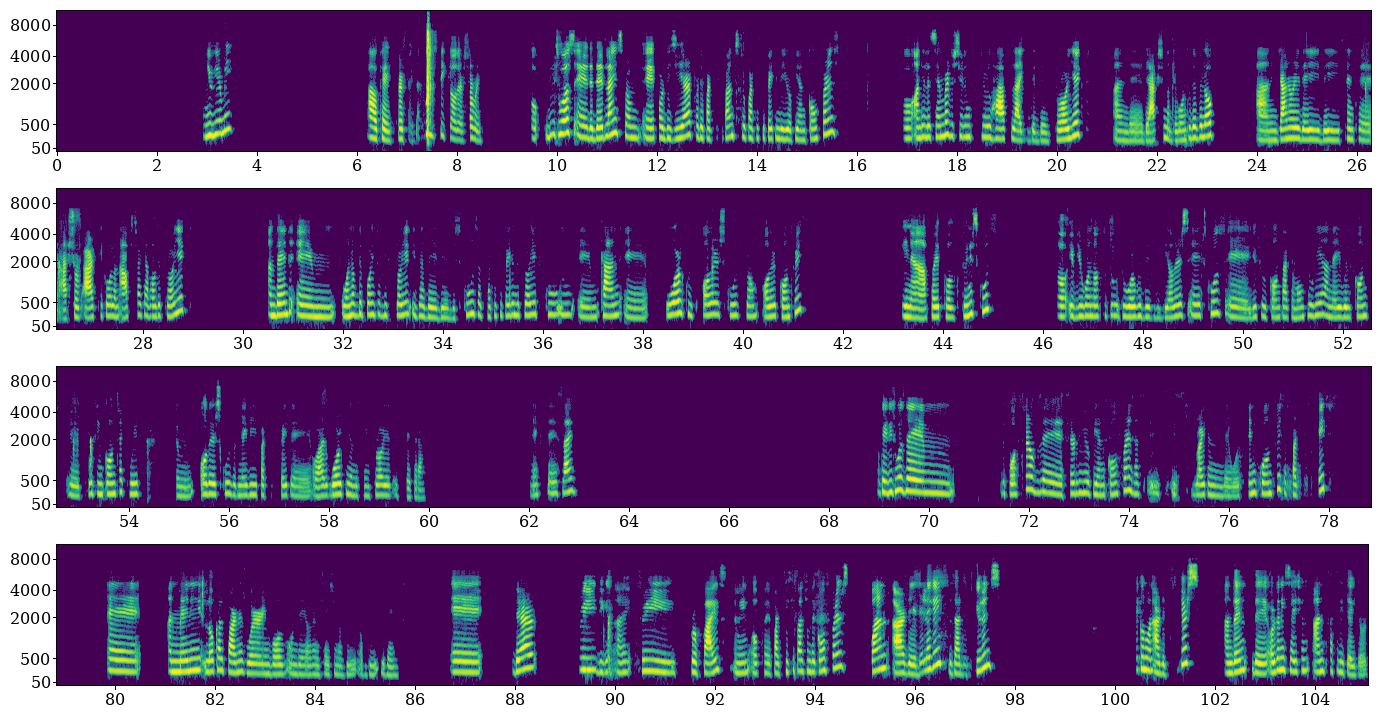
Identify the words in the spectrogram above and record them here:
Can you hear me? Ah, okay, perfect. I will speak louder, sorry. So this was uh, the deadlines from uh, for this year for the participants to participate in the European conference. So until December, the students will have like the, the project and the, the action that they want to develop. And in January, they, they sent a, a short article, an abstract about the project. And then um, one of the points of this project is that the, the, the schools that participate in the project could, um, can uh, work with other schools from other countries in a project called Twin Schools. So if you want also to, to work with the, the other uh, schools, uh, you should contact the Monde Pluriel and they will con uh, put in contact with um, other schools that maybe participate or are working on the same project, etc. Next slide. Okay, this was the um, the poster of the third European conference. Has, is, is right, and there were ten countries that participate, uh, and many local partners were involved on the organization of the of the event. Uh, there are three uh, three profiles. I mean, of uh, participants on the conference. One are the delegates, that are the students. Second one are the teachers, and then the organization and facilitators.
